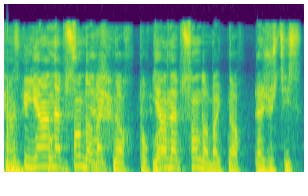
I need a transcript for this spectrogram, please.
parce qu'il y a un absent dans Bac Nord. Il y a un absent dans Bac Nord, la justice.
